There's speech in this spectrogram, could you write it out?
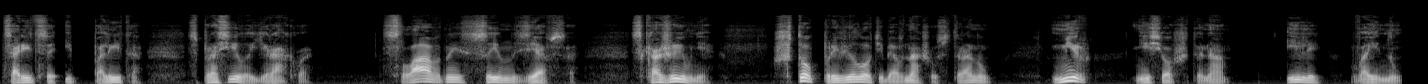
Царица Ипполита спросила Геракла, «Славный сын Зевса, скажи мне, что привело тебя в нашу страну? Мир несешь ты нам или войну?»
